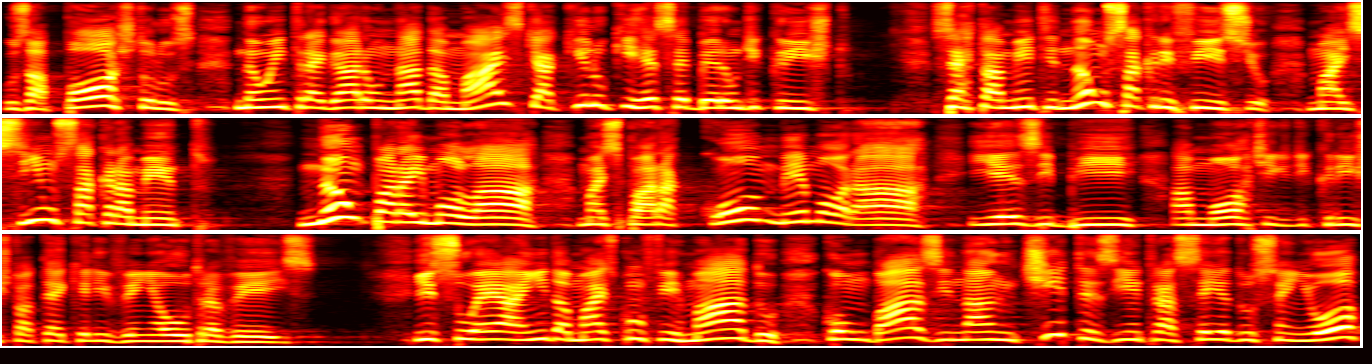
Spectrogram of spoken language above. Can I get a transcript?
Os apóstolos não entregaram nada mais que aquilo que receberam de Cristo. Certamente não um sacrifício, mas sim um sacramento não para imolar, mas para comemorar e exibir a morte de Cristo até que ele venha outra vez. Isso é ainda mais confirmado com base na antítese entre a ceia do Senhor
